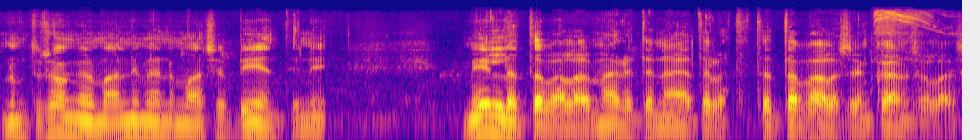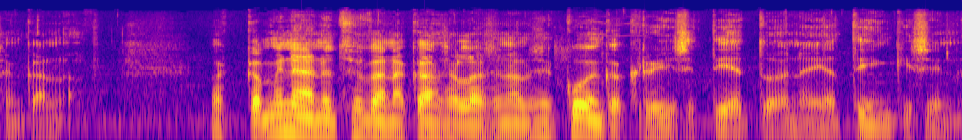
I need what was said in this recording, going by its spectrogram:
No mutta jos ongelma on nimenomaan se vienti, niin millä tavalla mä yritän ajatella tätä tavallisen kansalaisen kannalta? Vaikka minä nyt hyvänä kansalaisena olisin kuinka kriisitietoinen ja tinkisin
